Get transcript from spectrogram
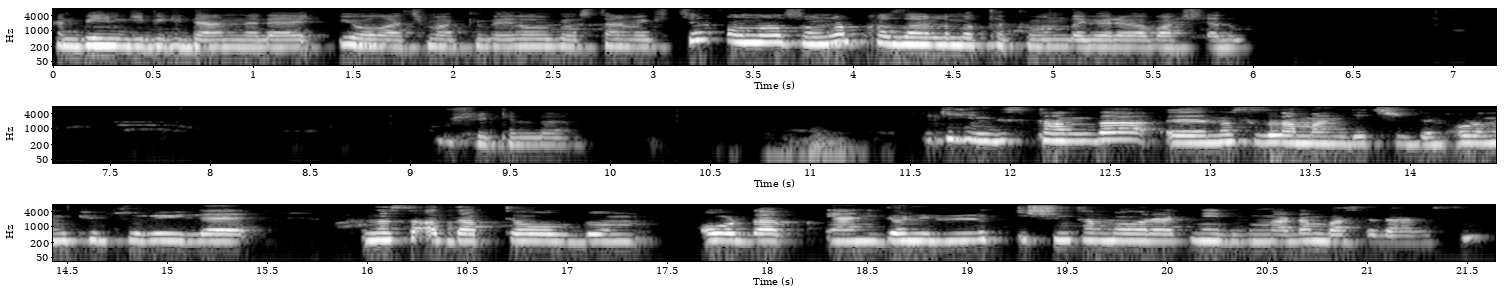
Hani benim gibi gidenlere yol açmak ve yol göstermek için. Ondan sonra pazarlama takımında göreve başladım. Bu şekilde. Peki Hindistan'da e, nasıl zaman geçirdin? Oranın kültürüyle nasıl adapte oldun? Orada yani gönüllülük işin tam olarak neydi? Bunlardan bahseder misin?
